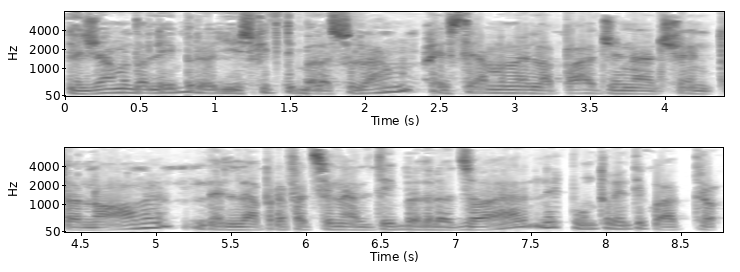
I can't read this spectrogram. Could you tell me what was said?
Leggiamo dal libro Gli scritti di Balasulam e stiamo nella pagina 109, nella prefazione al libro dello Zohar, nel punto 24.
